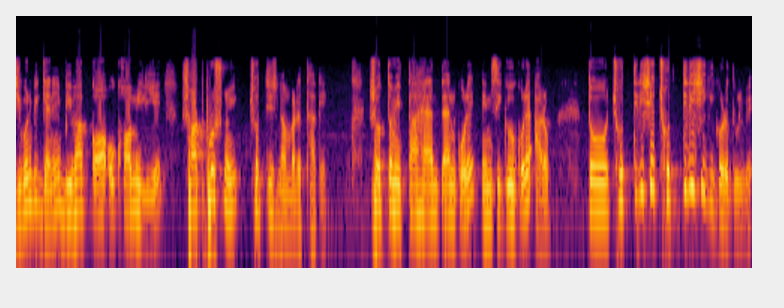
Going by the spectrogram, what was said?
জীবনবিজ্ঞানে বিভাগ ক ও খ মিলিয়ে শর্ট প্রশ্নই ছত্রিশ নাম্বারের থাকে। সত্য মিথ্যা, হ্যান ত্যান করে এমসিকিউ করে আরও তো ছত্রিশে ছত্রিশই কি করে তুলবে?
